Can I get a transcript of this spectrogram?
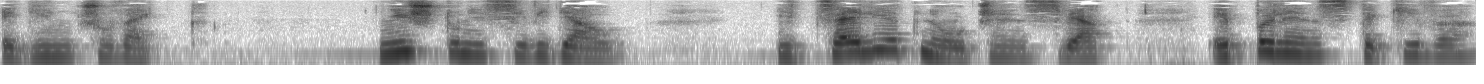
един човек. Нищо не си видял, и целият научен свят е пълен с такива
